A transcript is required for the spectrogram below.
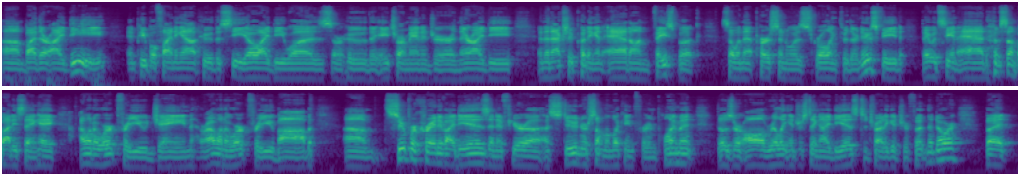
um, by their ID and people finding out who the CEO ID was or who the HR manager and their ID, and then actually putting an ad on Facebook. So when that person was scrolling through their newsfeed, they would see an ad of somebody saying, Hey, I want to work for you, Jane, or I want to work for you, Bob. Um, super creative ideas, and if you're a, a, student or someone looking for employment, those are all really interesting ideas to try to get your foot in the door. But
